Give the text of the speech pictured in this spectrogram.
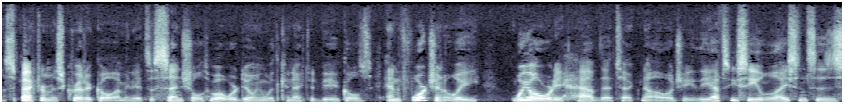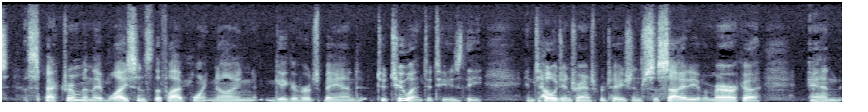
Spectrum is critical. I mean, it's essential to what we're doing with connected vehicles. And fortunately, we already have that technology. The FCC licenses Spectrum, and they've licensed the 5.9 gigahertz band to two entities the Intelligent Transportation Society of America and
